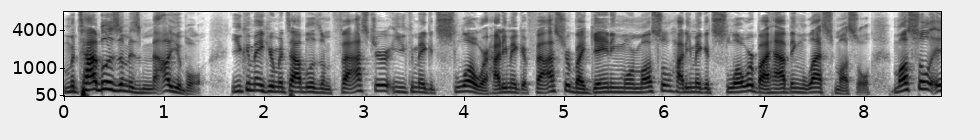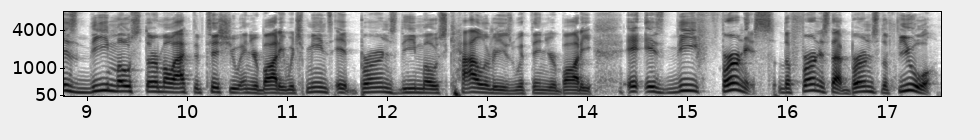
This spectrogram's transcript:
Metabolism is malleable. You can make your metabolism faster, you can make it slower. How do you make it faster? By gaining more muscle. How do you make it slower? By having less muscle. Muscle is the most thermoactive tissue in your body, which means it burns the most calories within your body. It is the furnace, the furnace that burns the fuel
